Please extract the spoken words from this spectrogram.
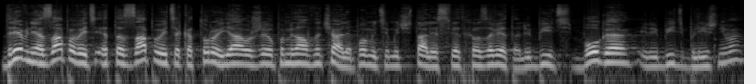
Древняя заповедь – это заповедь, о которой я уже упоминал в начале. Помните, мы читали с Ветхого Завета – любить Бога и любить ближнего.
